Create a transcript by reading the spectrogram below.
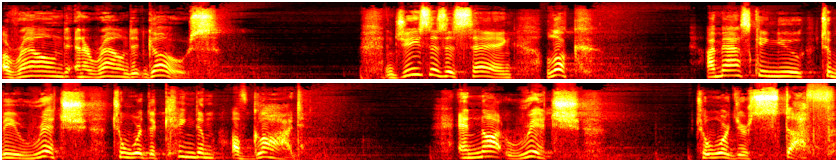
around and around it goes. And Jesus is saying, Look, I'm asking you to be rich toward the kingdom of God and not rich toward your stuff.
